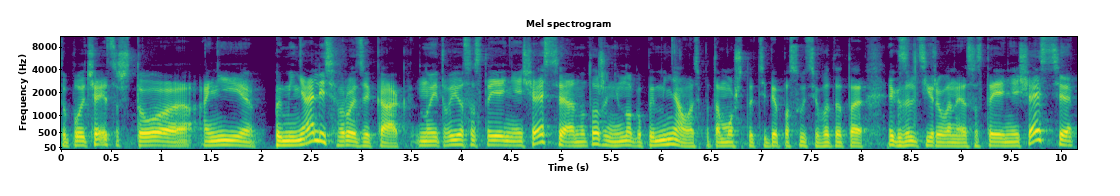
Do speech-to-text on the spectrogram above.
то получается, что они поменялись вроде как, но и твое состояние счастья, оно тоже немного поменялось, потому что тебе, по сути, вот это экзальтированное состояние счастья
